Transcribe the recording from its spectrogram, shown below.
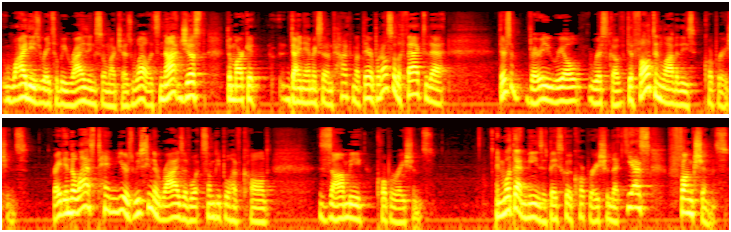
why these rates will be rising so much as well. It's not just the market dynamics that I'm talking about there, but also the fact that there's a very real risk of default in a lot of these corporations, right? In the last 10 years, we've seen the rise of what some people have called zombie corporations. And what that means is basically a corporation that, yes, functions,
